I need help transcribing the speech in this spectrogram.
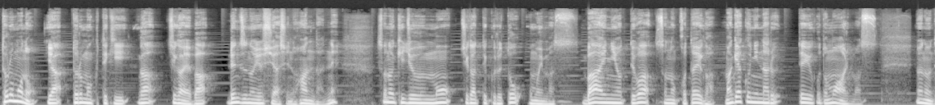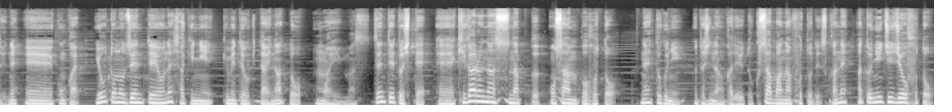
撮るものや撮る目的が違えばレンズの良し悪しの判断ね。その基準も違ってくると思います。場合によってはその答えが真逆になるっていうこともあります。なのでね、えー今回、用途の前提をね、先に決めておきたいなと思います。前提として、えー気軽なスナップ、お散歩フォト、ね、特に私なんかで言うと草花フォトですかね。あと日常フォト、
